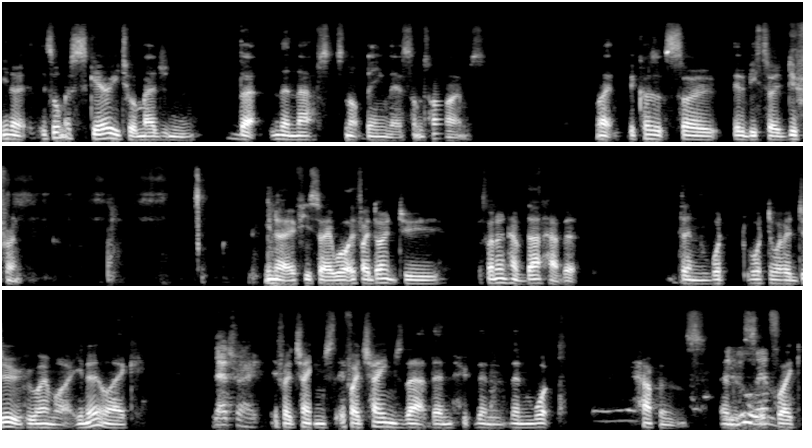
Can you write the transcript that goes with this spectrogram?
you know, it's almost scary to imagine that the nafs not being there sometimes. Like because it's so, it'd be so different. You know, if you say, well, if I don't do, if I don't have that habit, then what what do I do? Who am I? You know, like That's right. if I change if I change that, then who- then then what happens? And it's, it's like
